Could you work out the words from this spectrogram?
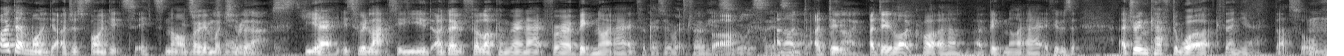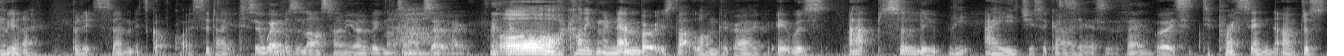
I don't mind it. I just find it's it's not it's very re- much more of a relaxed. yeah. It's relaxed. You, I don't feel like I'm going out for a big night out if I go to a retro yes, bar. you'd always say and I, a I do night. I do like quite a, a big night out. If it was a, a drink after work, then yeah, that's sort of Mhm. you know. But it's um it's got quite a sedate. So when was the last time you had a big night out in Soho? oh, I can't even remember. It was that long ago. It was absolutely ages ago. See, this is the thing. Well, it's depressing. I've just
